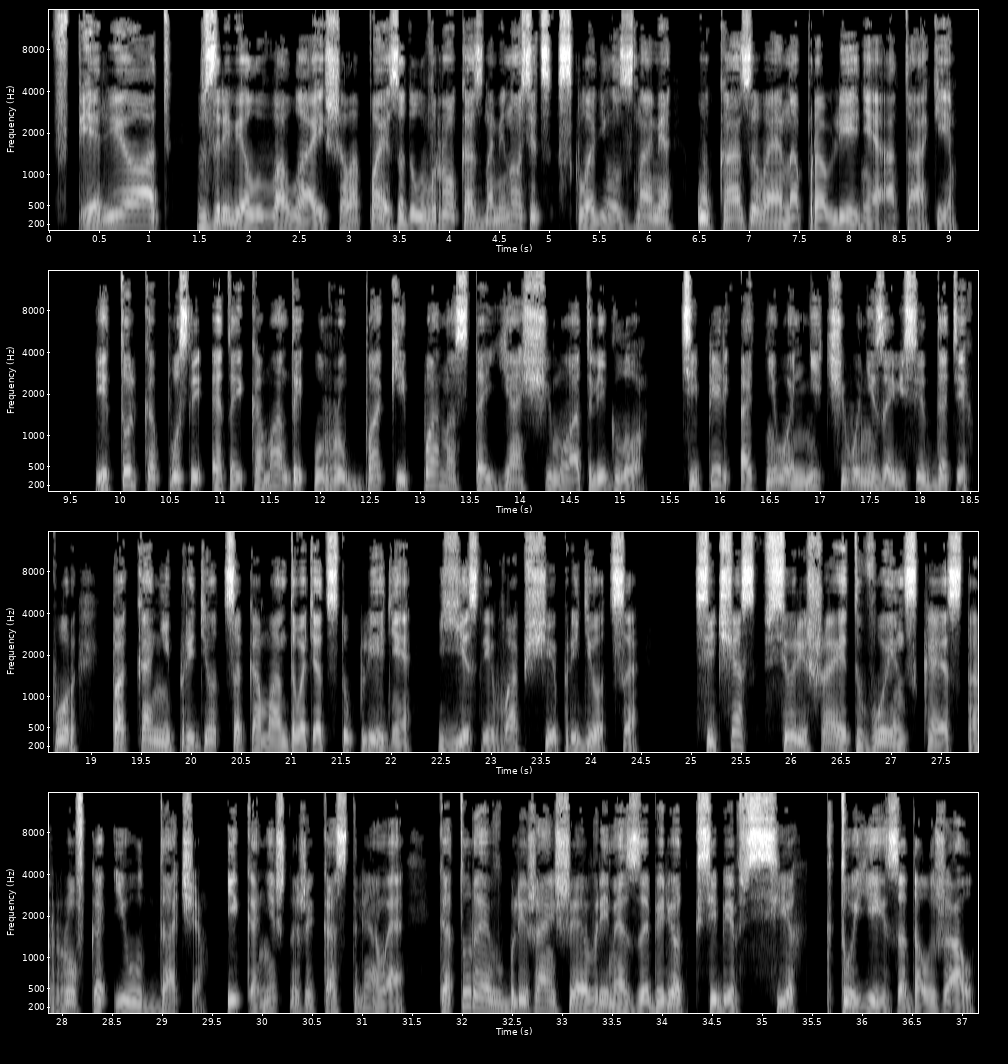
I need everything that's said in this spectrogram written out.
«Вперед!» – взревел Валай, Шалопай задул в рог, а знаменосец склонил знамя, указывая направление атаки. И только после этой команды у Рубаки по-настоящему отлегло. Теперь от него ничего не зависит до тех пор, пока не придется командовать отступление, если вообще придется. Сейчас все решает воинская старовка и удача, и, конечно же, костлявая, которая в ближайшее время заберет к себе всех, кто ей задолжал.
